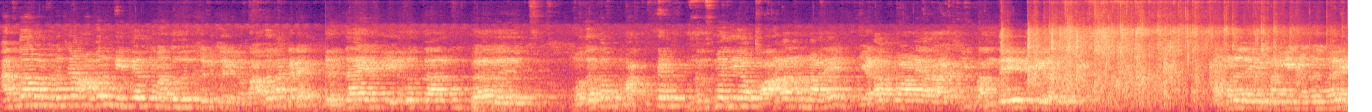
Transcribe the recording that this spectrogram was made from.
அந்த ஆளை பிடிச்சா அவருக்கு எங்க இருந்து வந்ததுன்னு சொல்லி தெரியணும் அதெல்லாம் கிடையாது. ரெண்டாயிரத்தி இருபத்தி ஆறுக்கும் பிறகு முதல்ல மக்கள் நிம்மதியா வாழணும்னாலே எடப்பாடியார் ஆட்சி வந்தே இருக்கிறது தமிழக மணியன் சொன்னது மாதிரி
